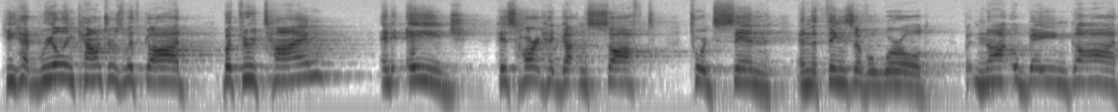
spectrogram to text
He had real encounters with God, but through time and age, his heart had gotten soft towards sin and the things of a world, but not obeying God.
